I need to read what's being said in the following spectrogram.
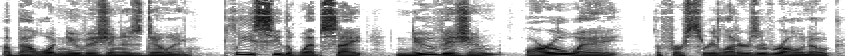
about what New Vision is doing, please see the website New Vision, R-O-A, the first three letters of Roanoke,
